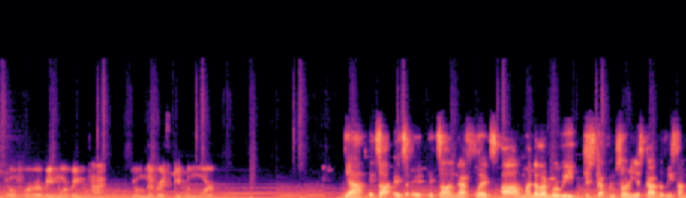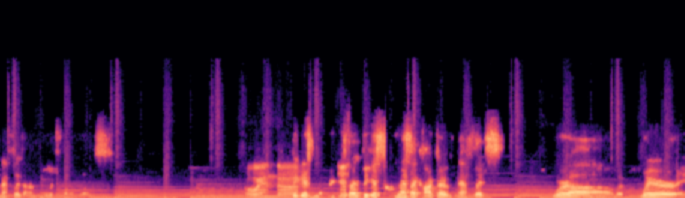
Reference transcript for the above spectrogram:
it'll forever be Morbin time. You'll never escape the Morb. Yeah, it's on it's it's on Netflix. Um, another movie just got from Sony just got released on Netflix. I don't know which one it was Oh, and uh, because because, because Sony has a contract with Netflix where uh where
